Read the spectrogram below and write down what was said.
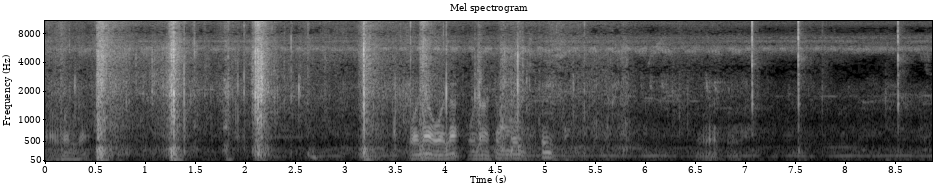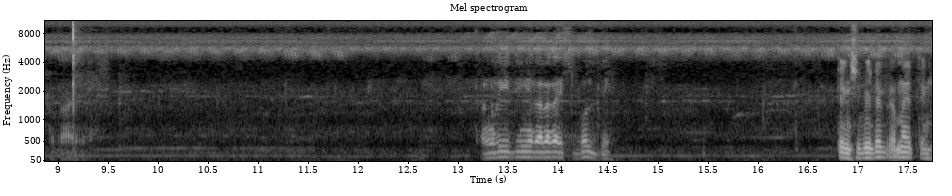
Ah, wala. Wala, wala. Wala siyang void space. Ito tayo. Reading niya talaga is gold eh. Ting sibilag gamay ting.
